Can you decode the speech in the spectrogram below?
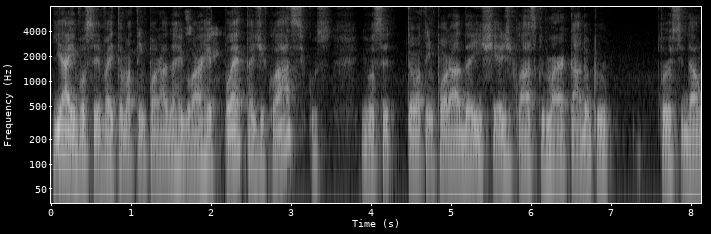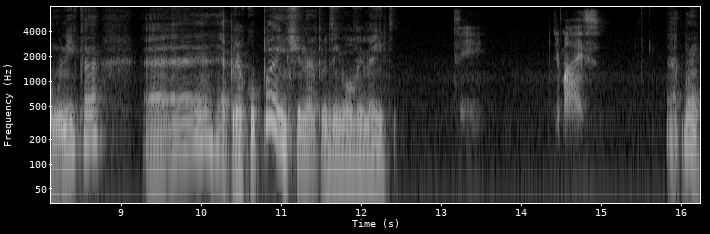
E aí você vai ter uma temporada regular repleta de clássicos, e você ter uma temporada aí cheia de clássicos marcada por torcida única, é, é preocupante, né, para o desenvolvimento. Sim, demais. É, bom,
